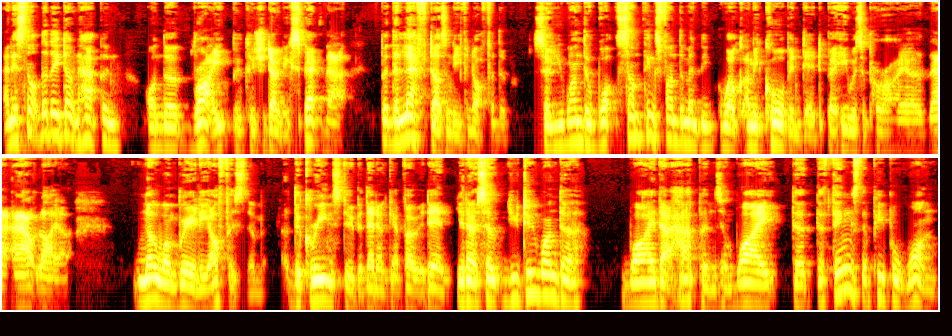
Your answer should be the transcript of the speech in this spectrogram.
And it's not that they don't happen on the right because you don't expect that, but the left doesn't even offer them. So you wonder what something's fundamentally well. I mean, Corbyn did, but he was a pariah, an outlier no one really offers them. The Greens do, but they don't get voted in. You know, so you do wonder why that happens and why the, the things that people want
